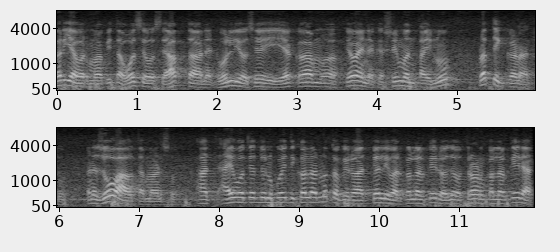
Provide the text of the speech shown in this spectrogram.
કરિયાવરમાં પિતા હોશે હોશે આપતા અને ઢોલિયો છે એ એક આમ કહેવાય ને કે શ્રીમંતાઈનું પ્રતિક ગણાતું. અને જોવા આવતા માણસો. આ આવ્યો તે કોઈ દી કલર નહોતો કર્યો. આજ પહેલી વાર કલર કર્યો. જો ત્રણ કલર કર્યા,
